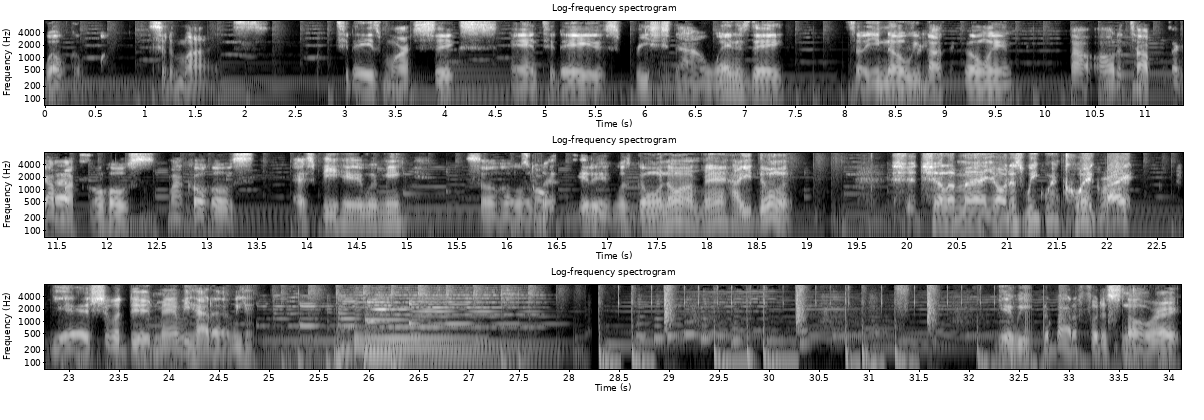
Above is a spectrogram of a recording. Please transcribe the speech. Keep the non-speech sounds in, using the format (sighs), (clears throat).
welcome to the Minds. Today is March 6th, and today is Freestyle Wednesday. So you know we about to go in about all the topics. I got my co-host, my co-host SB here with me. So let's get it. What's going on, man? How you doing? Shit, chilling, man. Yo, this week went quick, right? Yeah, sure did, man. We had a we. Yeah, we had about a foot of snow, right?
